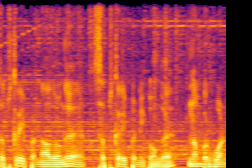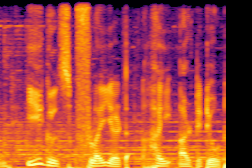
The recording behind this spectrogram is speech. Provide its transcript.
சப்ஸ்கிரைப் பண்ணாதவங்க சப்ஸ்கிரைப் பண்ணிக்கோங்க. Number one eagles fly at high altitude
